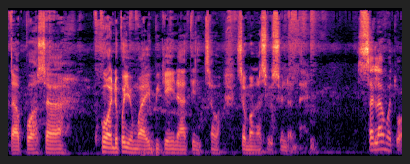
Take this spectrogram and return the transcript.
Tapos sa kung ano pa yung maibigay natin sa, sa mga susunod. Salamat po.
